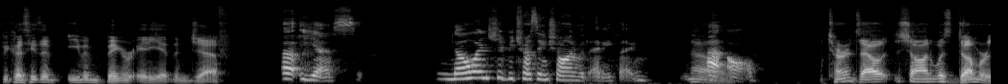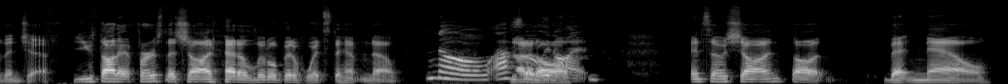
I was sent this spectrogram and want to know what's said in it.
because he's an even bigger idiot than Jeff. Uh, yes. No one should be trusting Sean with anything No. at all. Turns out Sean was dumber than Jeff. You thought at first that Sean had a little bit of wits to him. No. No, absolutely all. not. And so Sean thought that now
